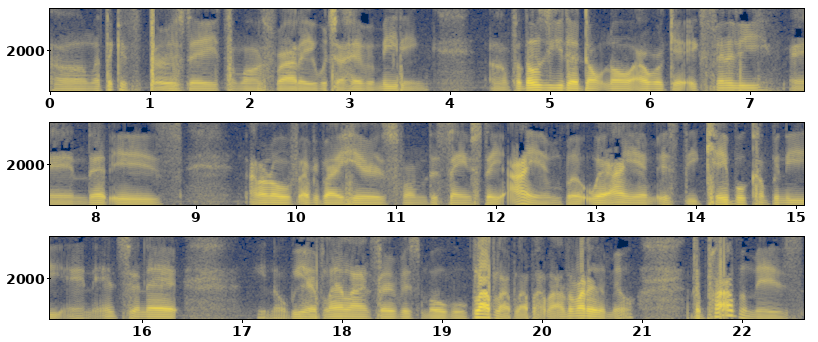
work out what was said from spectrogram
Um, I think it's Thursday, tomorrow's Friday, which I have a meeting um, for those of you that don't know, I work at Xfinity, and that is, I don't know if everybody here is from the same state I am, but where I am is the cable company and internet. You know, we have landline service, mobile, blah, blah, blah, blah, blah, the run of the mill. The problem is,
